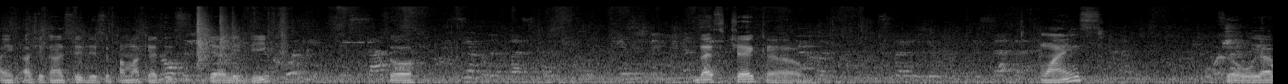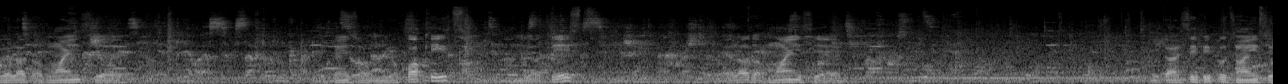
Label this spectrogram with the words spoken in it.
As you can see, the supermarket is fairly big. So let's check um, wines. So we have a lot of wines here. Depends on your pocket and your taste. A lot of wines here. You can see people trying to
